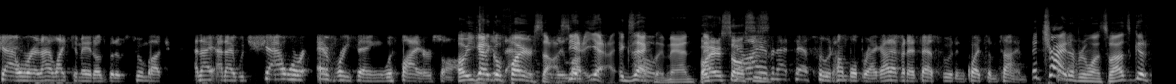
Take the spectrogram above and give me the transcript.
shower it. I like tomatoes, but it was too much. And I and I would shower everything with fire sauce. Oh, you got to go fire absolutely sauce. Yeah, it. yeah, exactly, Oh. man. Fire No, sauce I is haven't had fast food. Humble brag. I haven't had fast food in quite some time. And try it uh, every once in a while. It's good.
